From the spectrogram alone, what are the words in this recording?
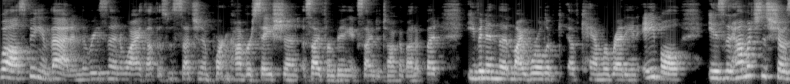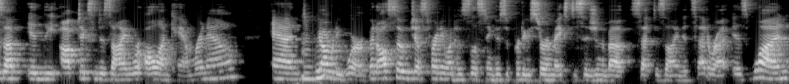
Well, speaking of that, and the reason why I thought this was such an important conversation, aside from being excited to talk about it, but even in the my world of, of camera ready and able, is that how much this shows up in the optics and design. We're all on camera now. And mm-hmm. we already were, but also just for anyone who's listening, who's a producer and makes decision about set design, et cetera, is one,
